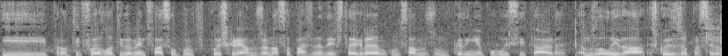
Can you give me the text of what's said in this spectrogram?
e pronto, e foi relativamente fácil porque depois criámos a nossa página de Instagram, começámos um bocadinho a publicitar a modalidade, as coisas apareceram.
